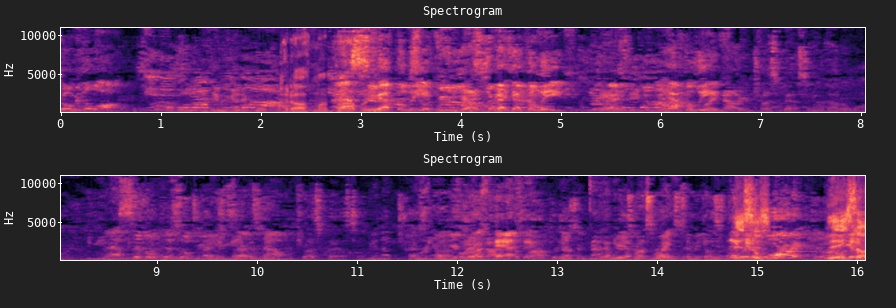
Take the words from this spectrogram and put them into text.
Show me the law. Well, I think we gotta go. Get off my property. You have to leave. You guys have to leave. You guys to leave. have to leave. Right now, you're trespassing without a warrant. You need. Civil disobedience starts now. Trespassing. We're not trespassing. You're invited onto the trespassing. property? Doesn't matter. We have a right to be here. This is- warrant. These Go get a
